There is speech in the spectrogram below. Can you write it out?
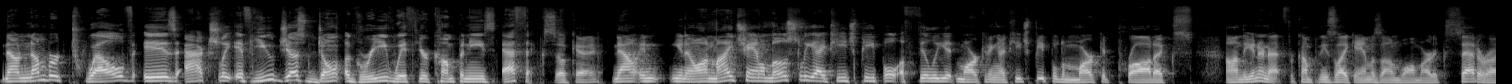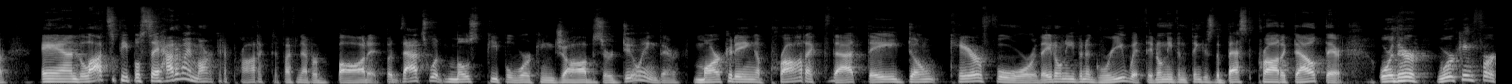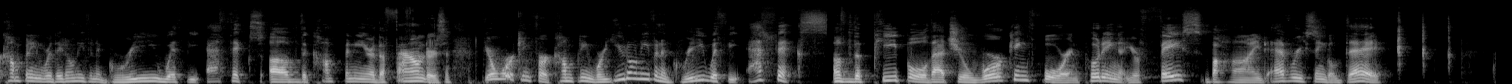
Now, number 12 is actually if you just don't agree with your company's ethics, okay? Now, in, you know, on my channel, mostly I teach people affiliate marketing. I teach people to market products on the internet for companies like Amazon, Walmart, etc. And lots of people say, how do I market a product if I've never bought it? But that's what most people working jobs are doing. They're marketing a product that they don't care for, they don't even agree with, they don't even think is the best product out there. Or they're working for a company where they don't even agree with the ethics of the company or the founders. If you're working for a company where you don't even agree with the ethics of the people that you're working for and putting your face behind every single day,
